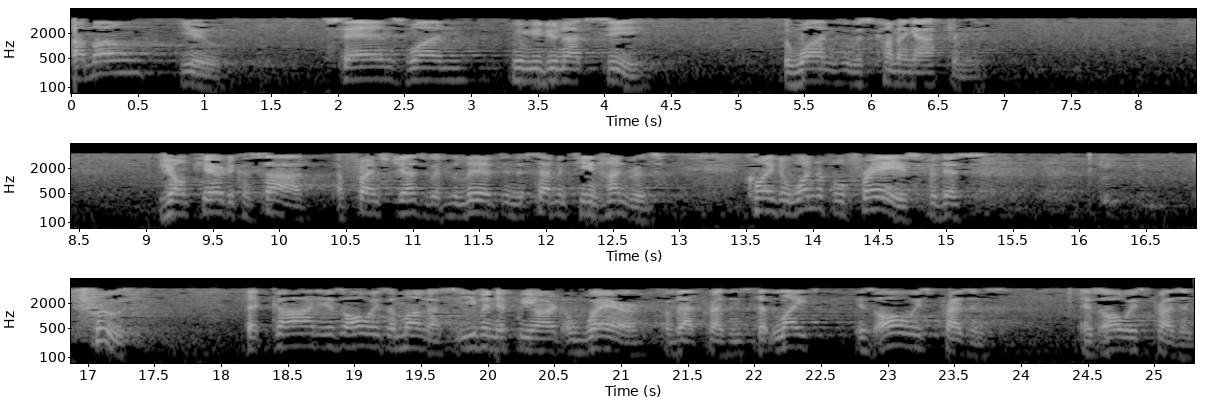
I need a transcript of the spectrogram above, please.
Among you stands one whom you do not see, the one who is coming after me. Jean Pierre de Caussade, a French Jesuit who lived in the 1700s, coined a wonderful phrase for this truth that God is always among us, even if we aren't aware of that presence, that light is always present, is always present.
